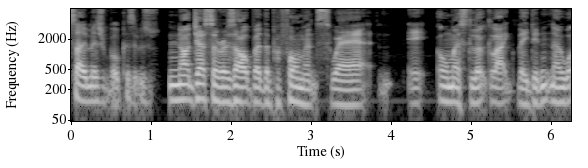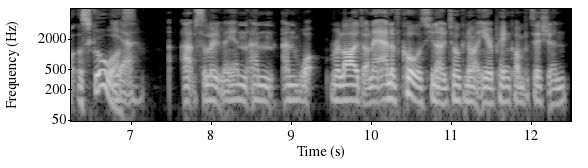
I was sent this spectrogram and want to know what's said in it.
so miserable because it was Not just the result, but the performance where it almost looked like they didn't know what the score was. Yeah, absolutely, and and and what relied on it, and of course, you know, talking about European competition,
